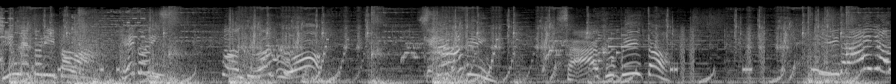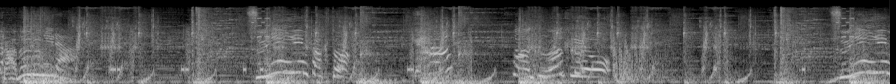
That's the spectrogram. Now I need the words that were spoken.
シンメトリーパワー。テトリス。ワクワク。ッピン。サーフビート。ダブルミラー。ツインインパクト。ワクワク。キヨツインイン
